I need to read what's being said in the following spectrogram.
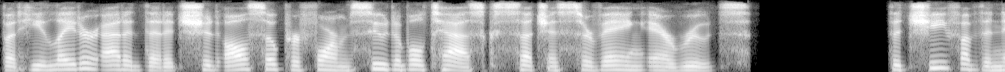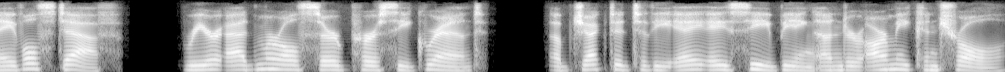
but he later added that it should also perform suitable tasks such as surveying air routes. The Chief of the Naval Staff, Rear Admiral Sir Percy Grant, objected to the AAC being under Army control,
